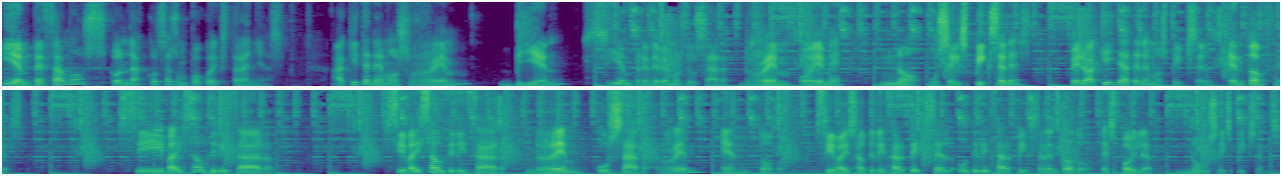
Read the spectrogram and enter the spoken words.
Y empezamos con las cosas un poco extrañas. Aquí tenemos rem, bien. Siempre debemos de usar rem o m. No uséis píxeles, pero aquí ya tenemos píxel. Entonces, si vais a utilizar si vais a utilizar rem, usad rem en todo. Si vais a utilizar pixel, utilizar pixel en todo. Spoiler, no uséis pixels.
